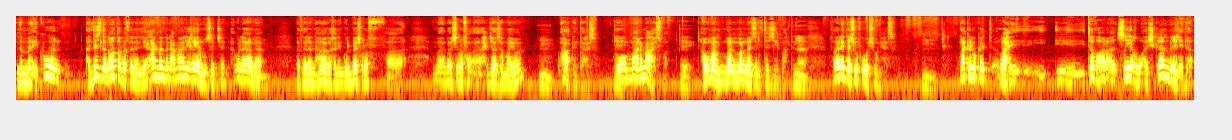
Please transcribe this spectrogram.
لما يكون أدز له نوطه مثلا لعمل من أعمالي غير مسجل أقول له هذا. مثلا هذا خلينا نقول بشرف. بشرف حجاز همايون. هاك انت اعزفه إيه. هو ما أنا ما أعزفه إيه أو ما ما ما منزل التسجيل مالته نعم فأريد أشوف هو شلون يعزف. ذاك الوقت راح تظهر صيغ وأشكال من الإداء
